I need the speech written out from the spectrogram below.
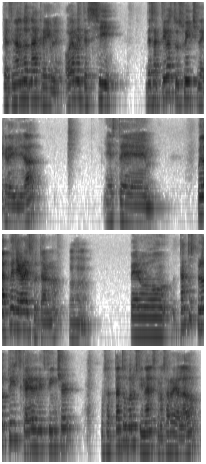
que el final no es nada creíble. Obviamente, si desactivas tu switch de credibilidad, este, pues la puedes llegar a disfrutar, ¿no? Ujú. Pero tantos plot twists que hay de David Fincher, o sea, tantos buenos finales que nos ha regalado,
